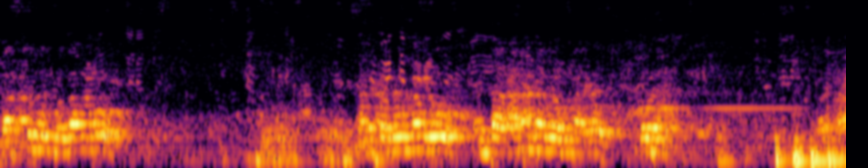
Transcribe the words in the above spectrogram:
భక్తుల మృగాలు కనుక మృగాలు ఎంత ఆనందంగా ఉన్నాయో చూడము అవునా?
